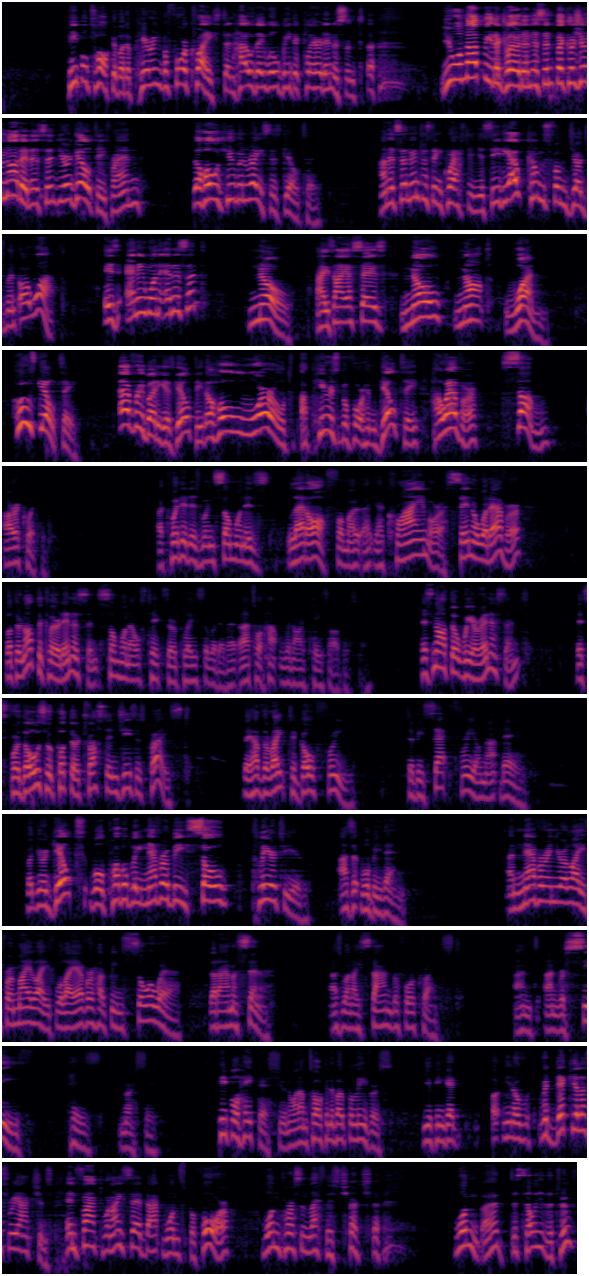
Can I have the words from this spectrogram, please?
People talk about appearing before Christ and how they will be declared innocent. you will not be declared innocent because you're not innocent. You're guilty, friend. The whole human race is guilty. And it's an interesting question. You see, the outcomes from judgment are what? Is anyone innocent? No. Isaiah says, no, not one. Who's guilty? Everybody is guilty. The whole world appears before him guilty. However, some are acquitted. Acquitted is when someone is let off from a, a, crime or a sin or whatever, but they're not declared innocent. Someone else takes their place or whatever. That's what happened in our case, obviously. It's not that we are innocent. It's for those who put their trust in Jesus Christ. They have the right to go free, to be set free on that day. But your guilt will probably never be so clear to you as it will be then. And never in your life or my life will I ever have been so aware that I am a sinner as when I stand before Christ and, and receive His mercy. People hate this, you know, what I'm talking about believers. You can get uh, you know, ridiculous reactions. In fact, when I said that once before, one person left this church. one, uh, just telling you the truth.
